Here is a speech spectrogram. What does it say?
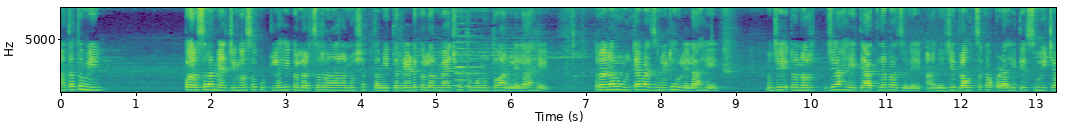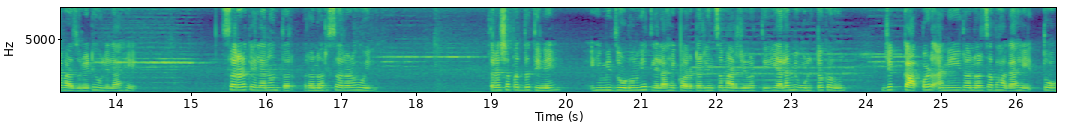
आता तुम्ही पर्सला मॅचिंग असं कुठल्याही कलरचं रनर आणू शकता. मी तर रेड कलर मॅच होतं म्हणून तो आणलेला आहे. रनर उलट्या बाजूने ठेवलेला आहे. म्हणजे रनर जे आहे ते आतल्या बाजूने आणि जे ब्लाऊजचं कापड आहे ते सुईच्या बाजूने ठेवलेलं आहे. सरळ केल्यानंतर रनर सरळ होईल. तर अशा पद्धतीने हे मी जोडून घेतलेलं आहे क्वार्टर इंच मार्जीवरती. याला मी उलटं करून जे कापड आणि रनरचा भाग आहे तो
